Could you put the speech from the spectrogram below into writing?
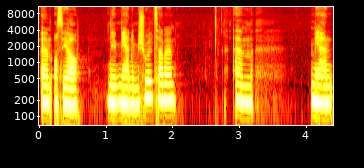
Ähm, also ja, wir haben in der Schule zusammen. Ähm, wir haben,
